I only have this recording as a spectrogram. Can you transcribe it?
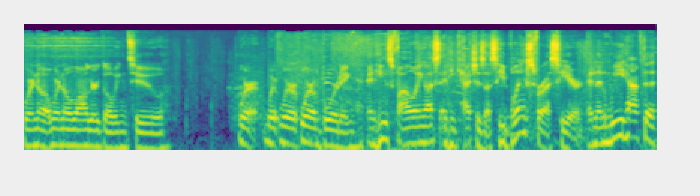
We're no, we're no longer going to. We're, we're, we're, we're aborting and he's following us and he catches us. He blinks for us here. And then we have to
